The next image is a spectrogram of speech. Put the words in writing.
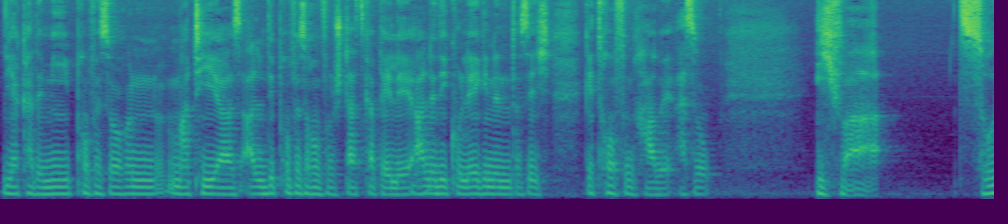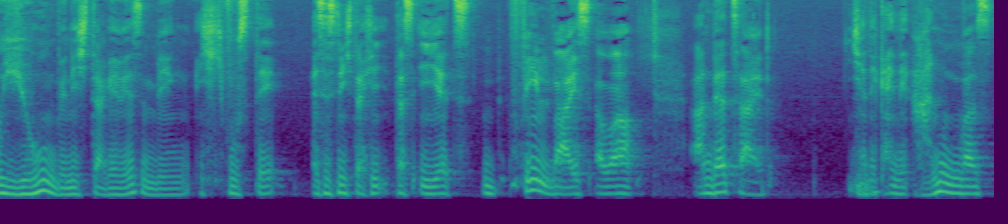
die Akademie, Professoren Matthias, alle die Professoren von Staatskapelle, alle die Kolleginnen, die ich getroffen habe. Also ich war so jung, wenn ich da gewesen bin. Ich wusste, es ist nicht, dass ich jetzt viel weiß, aber an der Zeit ich hatte keine Ahnung, was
